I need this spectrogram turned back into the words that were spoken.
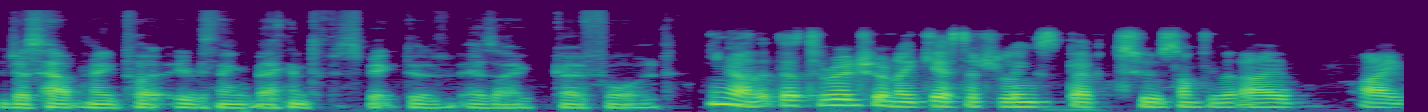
It just helped me put everything back into perspective as I go forward. Yeah, that's very true, and I guess that links back to something that I I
